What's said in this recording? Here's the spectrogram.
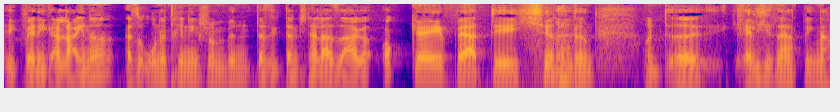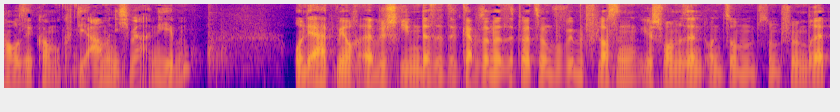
ich, wenn ich alleine, also ohne Training schwimmen bin, dass ich dann schneller sage, okay, fertig. und dann, und äh, ehrlich gesagt bin ich nach Hause gekommen und konnte die Arme nicht mehr anheben. Und er hat mir auch äh, beschrieben, dass es, gab so eine Situation, wo wir mit Flossen geschwommen sind und so einem Schwimmbrett.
